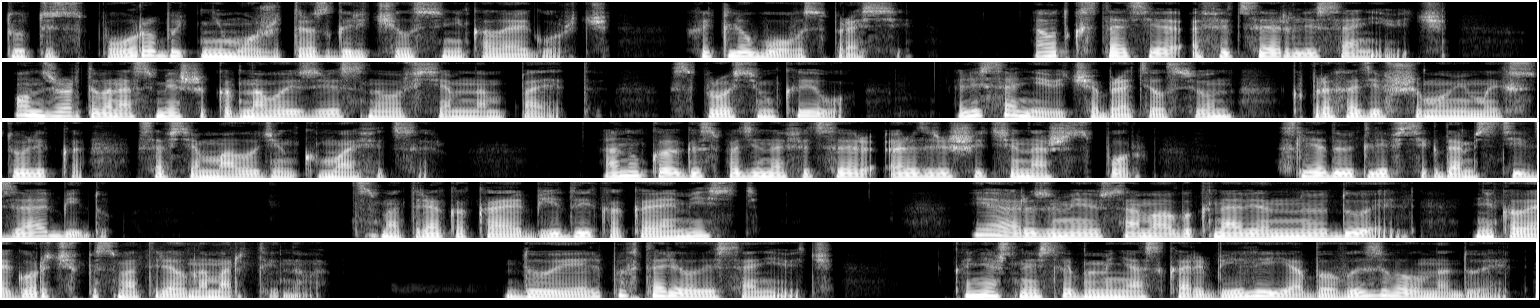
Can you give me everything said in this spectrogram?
«Тут и спора быть не может», — разгорячился Николай Егорыч. Хоть любого спроси. А вот, кстати, офицер Лисаневич. Он жертва насмешек одного известного всем нам поэта. Спросим-ка его. Лисаневич, обратился он к проходившему мимо их столика совсем молоденькому офицеру. «А ну-ка, господин офицер, разрешите наш спор. Следует ли всегда мстить за обиду?» «Смотря какая обида и какая месть». «Я разумею самую обыкновенную дуэль», — Николай Егорович посмотрел на Мартынова. «Дуэль?» — повторил Лисаневич. «Конечно, если бы меня оскорбили, я бы вызвал на дуэль».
